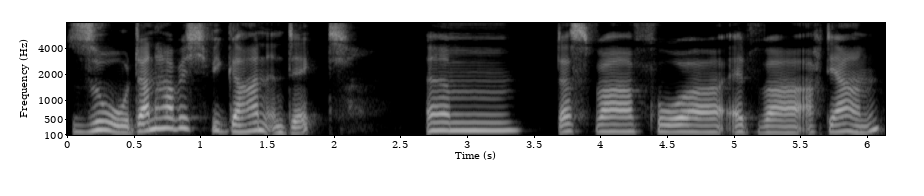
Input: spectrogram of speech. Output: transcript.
So, dann habe ich vegan entdeckt. Ähm, das war vor etwa acht Jahren.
